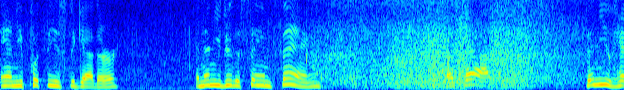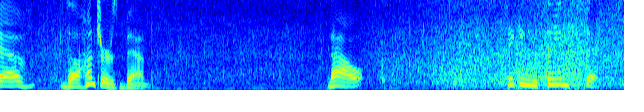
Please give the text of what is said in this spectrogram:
and you put these together, and then you do the same thing like that, then you have the hunter's bend. Now, taking the same six,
